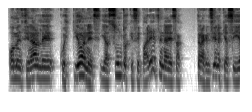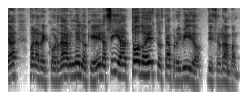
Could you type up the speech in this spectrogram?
o mencionarle cuestiones y asuntos que se parecen a esas transgresiones que hacía para recordarle lo que él hacía. Todo esto está prohibido, dice Rambam.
